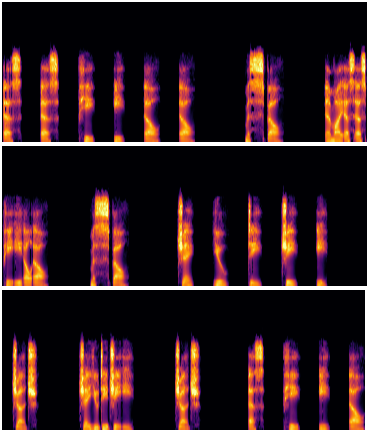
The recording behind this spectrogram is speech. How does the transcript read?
S S P E L L misspell. M-I-S-S-P-E-L-L. Misspell. J, U, D, G, E. Judge. J U D G E. Judge. S, P, E, L,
